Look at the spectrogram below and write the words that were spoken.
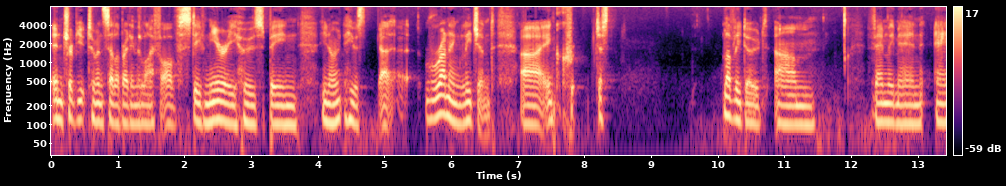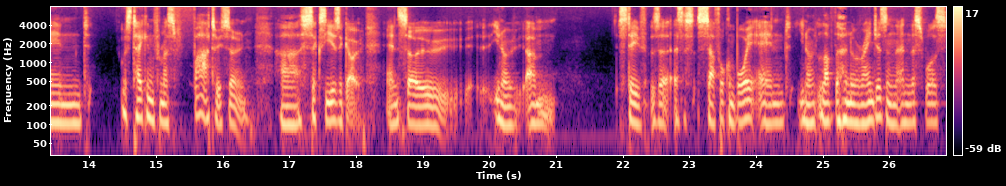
in tribute to and celebrating the life of Steve Neary, who's been, you know, he was uh, running legend, uh, inc- just lovely dude, um, family man, and was taken from us far too soon, uh, six years ago. And so, you know, um, Steve was a, is a South Auckland boy, and you know, loved the Hunua Rangers, and, and this was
